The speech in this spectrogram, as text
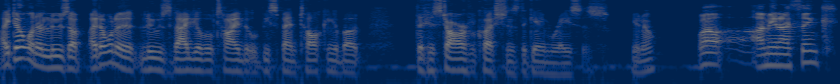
I don't want to lose up. I don't want to lose valuable time that would be spent talking about the historical questions the game raises. You know. Well, I mean, I think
